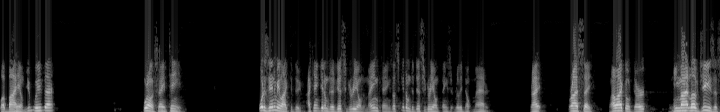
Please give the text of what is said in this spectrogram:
but by Him. You believe that? We're on the same team. What does the enemy like to do? I can't get them to disagree on the main things. Let's get them to disagree on things that really don't matter. Right? Where I say, I like old Dirk. He might love Jesus.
